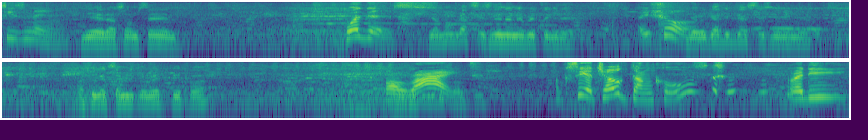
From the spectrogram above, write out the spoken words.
seasoning. Yeah, that's what I'm saying. What this? Yeah, mom got seasoning and everything there. Are you sure? Yeah, we got the best seasoning in the house. I should get some little red pepper. All right. I can see a joke, Dunkles. Ready?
